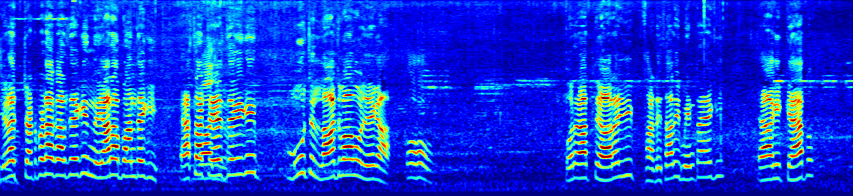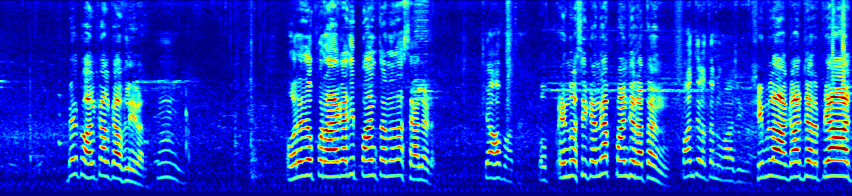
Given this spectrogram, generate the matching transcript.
ਜਿਹੜਾ ਚਟਪਟਾ ਕਰ ਦੇਗੀ ਨਜ਼ਾਰਾ ਬਣ ਦੇਗੀ। ਐਸਾ ਟੇਸਟ ਦੇਗੀ ਕਿ ਮੂੰਹ 'ਚ ਲਾਜਵਾਬ ਹੋ ਜਾਏਗਾ। ਓਹੋ। ਔਰ ਆ ਤਿਆਰ ਹੈ ਜੀ ਸਾਡੀ ਸਾਰੀ ਮਿੰਟ ਆਏਗੀ। ਇਹ ਆ ਗਈ ਕੈਪ। ਬਿਲਕੁਲ ਹਲਕਾ ਹਲਕਾ ਫਲੇਵਰ ਹੂੰ। ਔਰ ਇਹਦੇ ਉੱਪਰ ਆਏਗਾ ਜੀ ਪੰਜ ਤਰ੍ਹਾਂ ਦਾ ਸੈਲਡ ਕੀ ਬਾਤ ਹੈ। ਉਹ ਇਹਨੂੰ ਅਸੀਂ ਕਹਿੰਦੇ ਆ ਪੰਜ ਰਤਨ। ਪੰਜ ਰਤਨ ਵਾਹ ਜੀ ਵਾਹ। ਸ਼ਿਮਲਾ ਗਾਜਰ ਪਿਆਜ਼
